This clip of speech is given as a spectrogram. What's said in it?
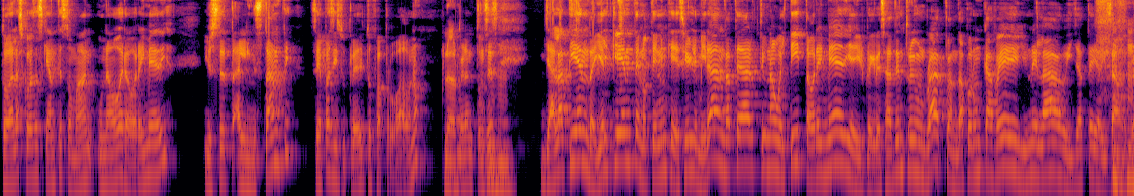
todas las cosas que antes tomaban una hora, hora y media y usted al instante sepa si su crédito fue aprobado o no. Claro. Entonces, ya la tienda y el cliente no tienen que decirle, mira, andate a darte una vueltita, hora y media y regresar dentro de un rato, anda por un café y un helado y ya te avisamos,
